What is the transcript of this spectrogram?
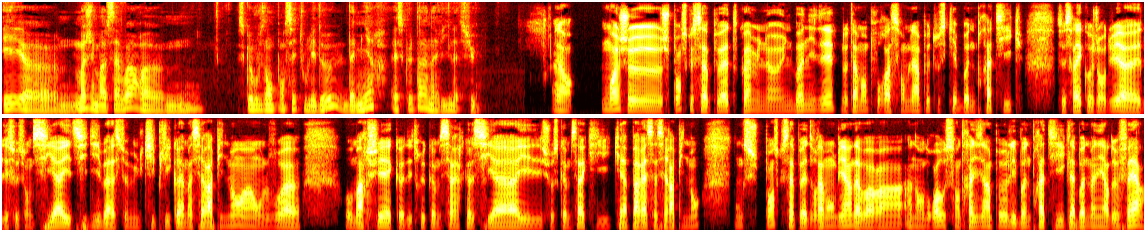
Et euh, moi j'aimerais savoir euh, ce que vous en pensez tous les deux. Damir, est-ce que tu as un avis là-dessus? Alors, moi, je, je, pense que ça peut être quand même une, une, bonne idée, notamment pour rassembler un peu tout ce qui est bonne pratique. Ce serait qu'aujourd'hui, euh, les solutions de CI et de CD bah, se multiplient quand même assez rapidement. Hein. On le voit, au marché avec des trucs comme Circle CI et des choses comme ça qui, qui apparaissent assez rapidement. Donc je pense que ça peut être vraiment bien d'avoir un, un endroit où centraliser un peu les bonnes pratiques, la bonne manière de faire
